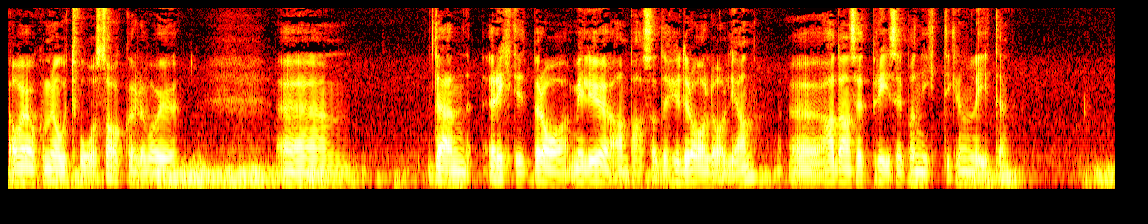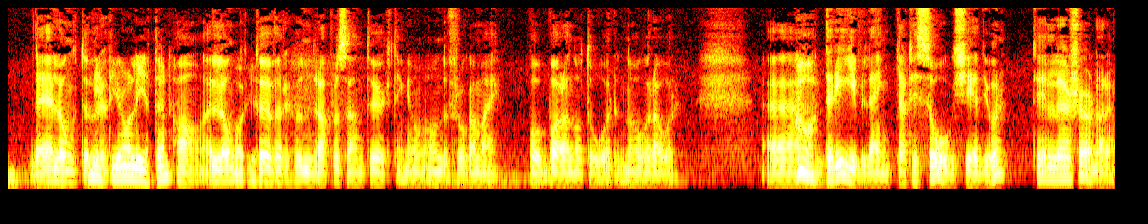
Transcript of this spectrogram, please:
ja vad jag kommer ihåg, två saker. Det var ju den riktigt bra miljöanpassade hydrauloljan hade han sett priser på 90 kronor litern. Det är långt över, 90 kronor litern? Ja, långt Oj. över 100 procent ökning om, om, du frågar mig. På bara något år, några år. Uh, oh. Drivlänkar till sågkedjor till skördare.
